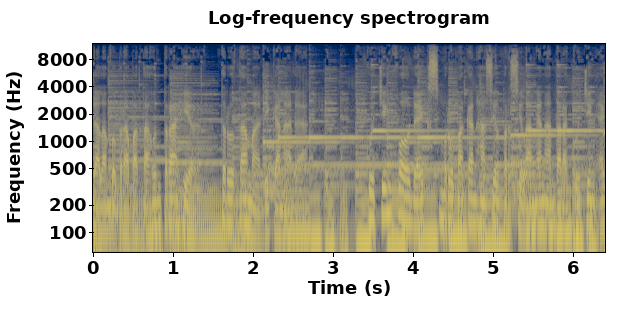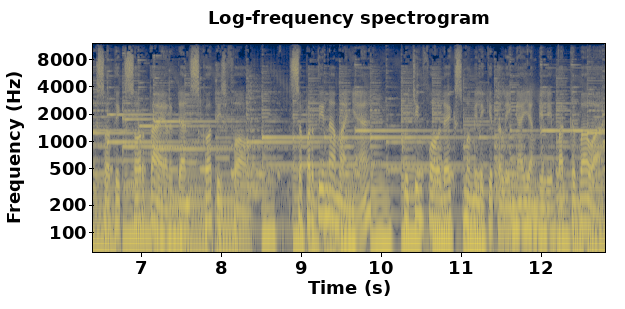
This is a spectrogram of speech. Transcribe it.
dalam beberapa tahun terakhir, terutama di Kanada. Kucing Voldex merupakan hasil persilangan antara kucing eksotik Shorthair dan Scottish Fold. Seperti namanya, kucing Voldex memiliki telinga yang dilipat ke bawah,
